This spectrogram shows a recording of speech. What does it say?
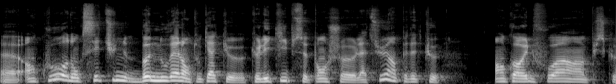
en cours. Donc c'est une bonne nouvelle en tout cas que, l'équipe se penche là-dessus. Hein. Peut-être que encore une fois, hein, puisque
